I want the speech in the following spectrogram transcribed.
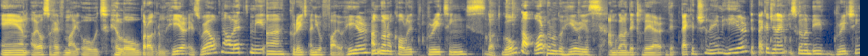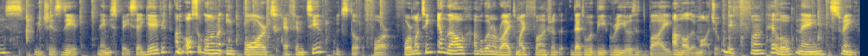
And I also have my old hello program here as well. Now let me uh, create a new file here. I'm gonna call it greetings.go. Now what I'm gonna do here is I'm gonna declare the package name here. The package name is gonna be greetings, which is the namespace I gave it. I'm also gonna import FMT, which is for formatting. And now I'm gonna write my function that will be reused by another module. If fun hello name string.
